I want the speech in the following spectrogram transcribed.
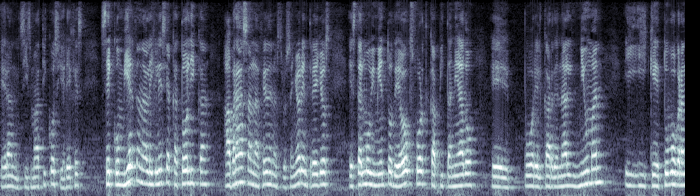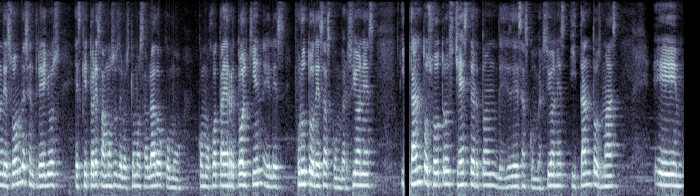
eran cismáticos y herejes, se convierten a la Iglesia Católica, abrazan la fe de nuestro Señor, entre ellos está el movimiento de Oxford, capitaneado eh, por el cardenal Newman, y, que tuvo grandes hombres, entre ellos escritores famosos de los que hemos hablado, como, como J.R. Tolkien, él es fruto de esas conversiones, y tantos otros, Chesterton, de, esas conversiones, y tantos más. Eh,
